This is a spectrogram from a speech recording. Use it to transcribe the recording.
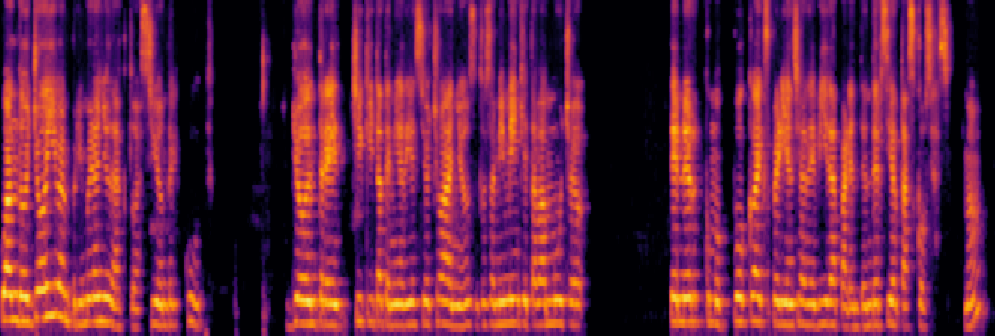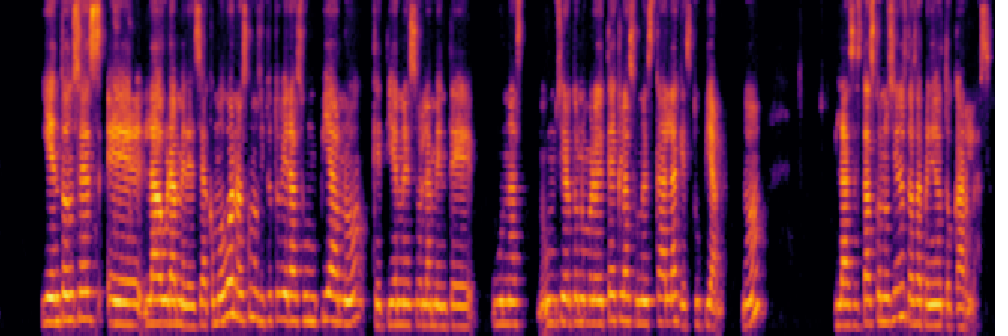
cuando yo iba en primer año de actuación del CUT, yo entre chiquita tenía 18 años, entonces a mí me inquietaba mucho tener como poca experiencia de vida para entender ciertas cosas, ¿no? Y entonces eh, Laura me decía como, bueno, es como si tú tuvieras un piano que tiene solamente un cierto número de teclas, una escala, que es tu piano, ¿no? Las estás conociendo, estás aprendiendo a tocarlas.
